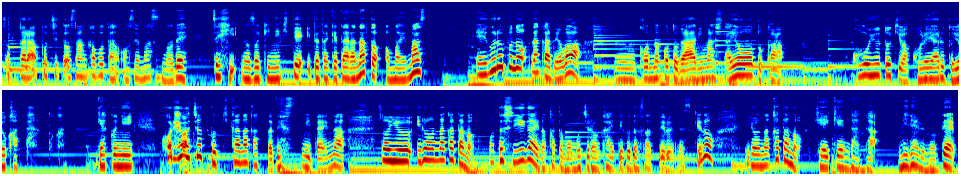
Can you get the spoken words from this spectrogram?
そこからポチッと参加ボタン押せますので、ぜひ覗きに来ていただけたらなと思います。え、グループの中では、うん、こんなことがありましたよとか、こういう時はこれやるとよかったとか逆にこれはちょっと聞かなかったですみたいなそういういろんな方の私以外の方ももちろん書いてくださってるんですけどいろんな方の経験談が見れるので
